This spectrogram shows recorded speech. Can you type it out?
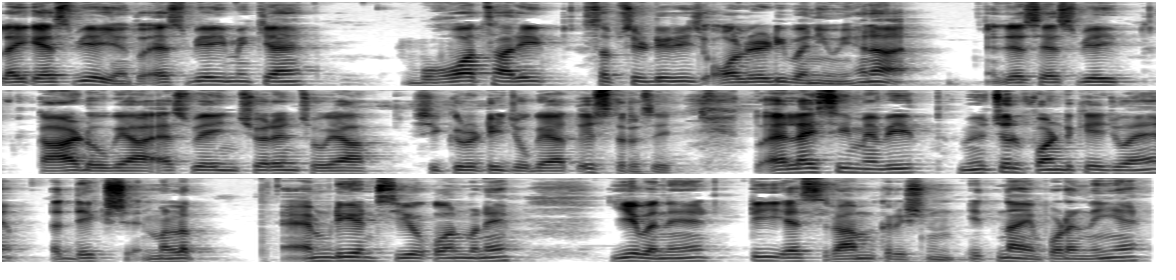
लाइक एस बी आई है तो एस बी आई में क्या है? बहुत सारी सब्सिडरीज ऑलरेडी बनी हुई है ना? जैसे SBI कार्ड हो गया एस इंश्योरेंस हो गया सिक्योरिटीज हो गया तो इस तरह से। तो एलआईसी में भी म्यूचुअल फंड के जो हैं, अध्यक्ष मतलब एम डी एंड सी कौन बने? ये बने हैं टी एस रामकृष्णन। इतना इंपॉर्टेंट नहीं है।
